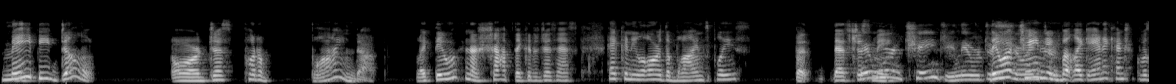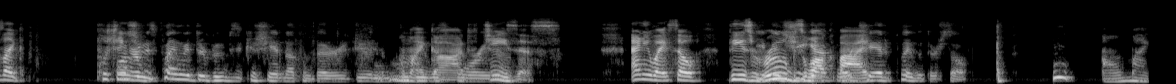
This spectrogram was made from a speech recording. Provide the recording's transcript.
maybe don't. Or just put a blind up. Like, they were in a shop, they could have just asked, hey, can you lower the blinds, please? But that's just They me. weren't changing. They were just. they weren't changing, her- but, like, Anna Kendrick was, like, pushing Well, she was playing with their boobs because she had nothing better to do, and the movie oh, my was God. boring. Jesus. Anyway, so these Even rubes walk by. She had to play with herself. Oh, my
